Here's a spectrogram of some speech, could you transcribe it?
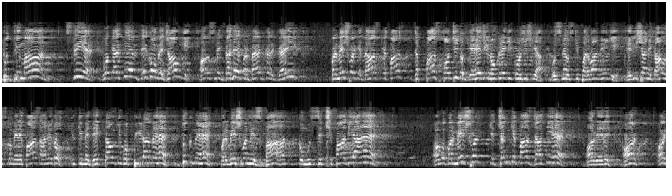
बुद्धिमान स्त्री है। वो कहती है, देखो, मैं जाऊँगी। और उसने गधे पर बैठकर गई परमेश्वर के दास के पास, जब पास पहुँची तो गेहजी रोकने की कोशिश किया। उसने उसकी परवाह नहीं की। एलिशा ने कहा, उसको मेरे पास आने दो, क्योंकि मैं देखता हूँ कि वो पीड़ा में है, दुख में है। परमेश्वर ने इस बात को मुझसे छिपा दिया है। और वो परमेश्वर के जन के पास जाती है। और और और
